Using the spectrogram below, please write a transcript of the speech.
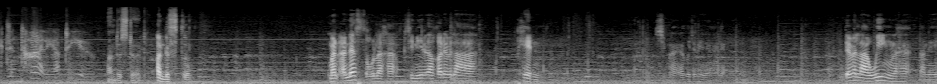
It's entirely up to you. Understood. understood มัน understood แล้วครับ ทีนี้เราก็ได้เวลาเพนชิบหายแล้วกูจะเพนยังไงเนี่ย ได้เวลาวิ่งแล้วฮะ ตอนนี้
